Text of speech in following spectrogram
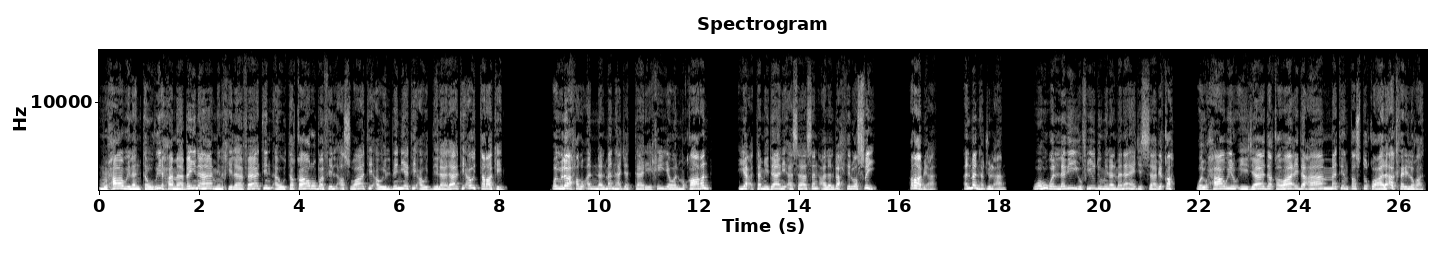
محاولا توضيح ما بينها من خلافات أو تقارب في الأصوات أو البنية أو الدلالات أو التراكيب ويلاحظ أن المنهج التاريخي والمقارن يعتمدان أساسا على البحث الوصفي. رابعا المنهج العام وهو الذي يفيد من المناهج السابقة ويحاول إيجاد قواعد عامة تصدق على أكثر اللغات.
